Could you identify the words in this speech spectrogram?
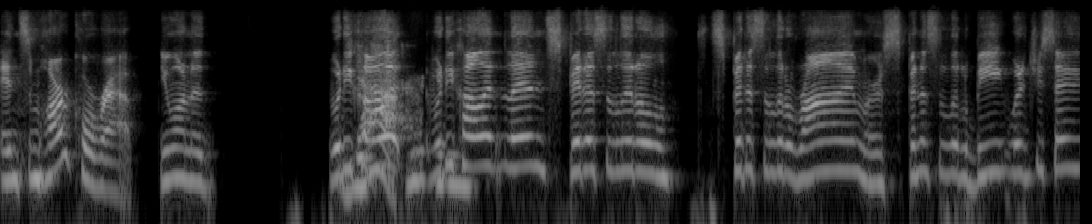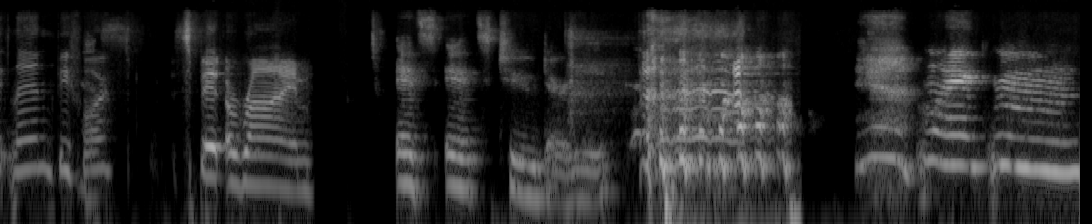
and some hardcore rap. You want to what do you Yeah, call it? I what do you call it, Lynn? Spit us a little spit us a little rhyme or spin us a little beat. What did you say, Lynn, before? Spit a rhyme. It's it's too dirty. I'm like, mm,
